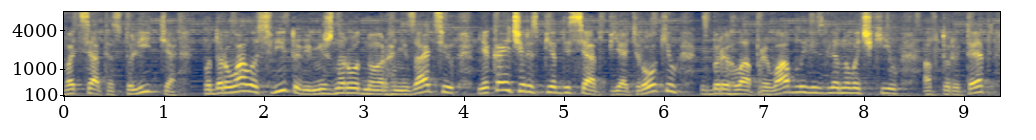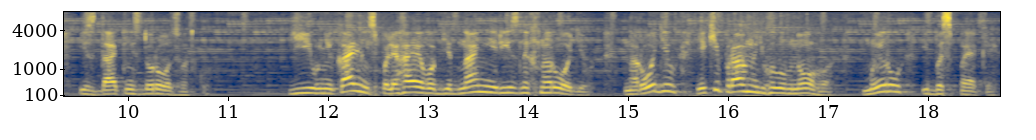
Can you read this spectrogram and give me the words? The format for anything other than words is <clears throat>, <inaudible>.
ХХ століття подарувало світові міжнародну організацію, яка і через 55 років зберегла привабливість для новачків, авторитет і здатність до розвитку. Її унікальність полягає в об'єднанні різних народів, народів, які прагнуть головного миру і безпеки.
